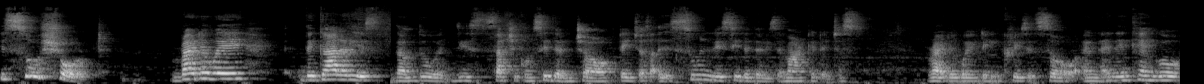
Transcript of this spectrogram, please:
is so short. Right away, the galleries don't do. This such a considered job. They just as soon as they see that there is a market, they just right away they increase it so and, and it can go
